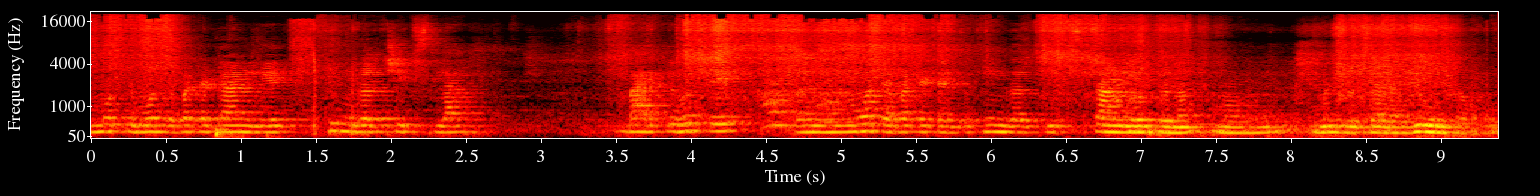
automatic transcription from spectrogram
मोठे मोठे बटाटे आणले फिंगर चिप्सला बारके होते पण मोठ्या बटाट्यांचं फिंगर चिप्स चांगलं होतं ना मग म्हणजे त्याला घेऊन टाकू.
